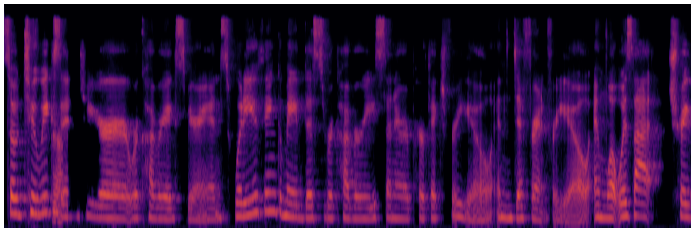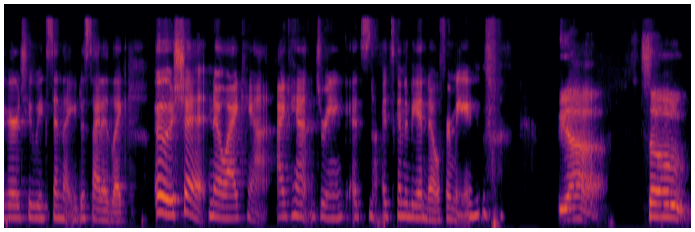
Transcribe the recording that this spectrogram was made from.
So, two weeks Yeah. into your recovery experience, what do you think made this recovery center perfect for you and different for you? And what was that trigger two weeks in that you decided, like, oh shit, no, I can't, I can't drink. It's not, it's going to be a no for me. yeah. So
